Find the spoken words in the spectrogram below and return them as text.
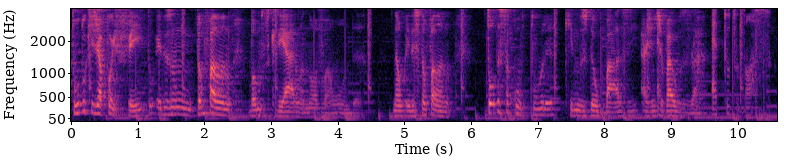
tudo que já foi feito, eles não estão falando, vamos criar uma nova onda. Não, eles estão falando, toda essa cultura que nos deu base, a gente vai usar É tudo nosso.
